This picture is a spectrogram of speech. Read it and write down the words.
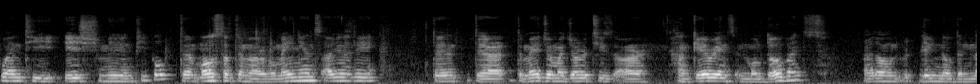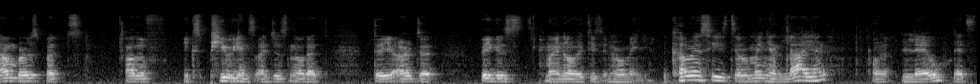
20-ish million people. The, most of them are Romanians, obviously. The, are, the major majorities are Hungarians and Moldovans. I don't really know the numbers, but out of experience, I just know that they are the biggest minorities in Romania. The currency is the Romanian lion, or leu. That's,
